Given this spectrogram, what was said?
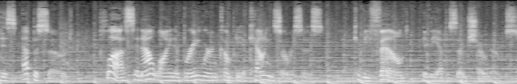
this episode, plus an outline of Brady Ware and Company accounting services can be found in the episode show notes.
